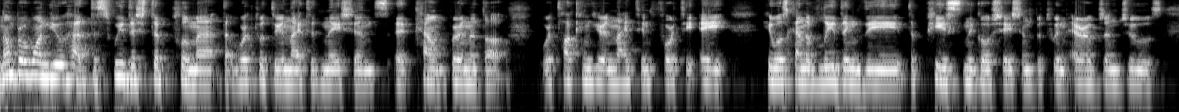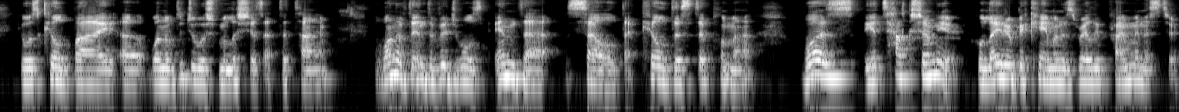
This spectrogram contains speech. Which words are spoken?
Number one, you had the Swedish diplomat that worked with the United Nations, uh, Count Bernadotte. We're talking here in 1948. He was kind of leading the, the peace negotiations between Arabs and Jews. He was killed by uh, one of the Jewish militias at the time. One of the individuals in that cell that killed this diplomat was Yitzhak Shamir, who later became an Israeli prime minister.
